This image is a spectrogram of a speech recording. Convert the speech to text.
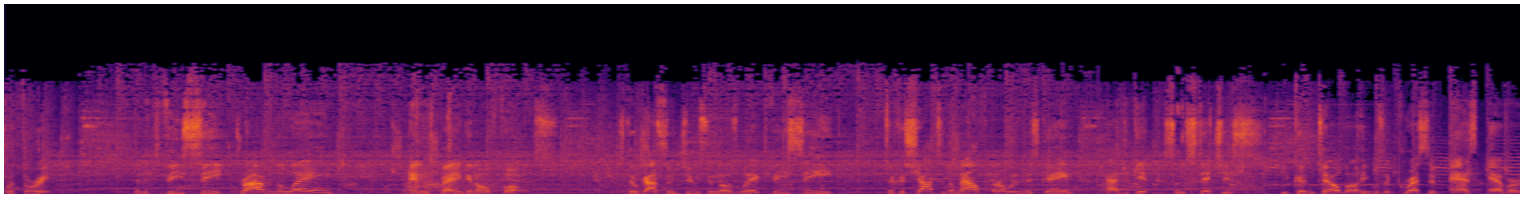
for three. Then it's VC driving the lane, and he's banging on folks. Still got some juice in those legs. VC took a shot to the mouth early in this game, had to get some stitches. You couldn't tell, though, he was aggressive as ever.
